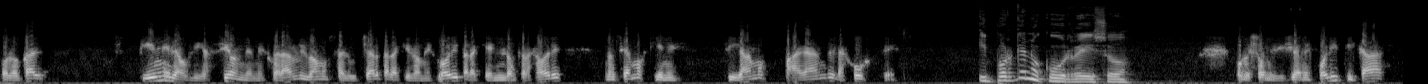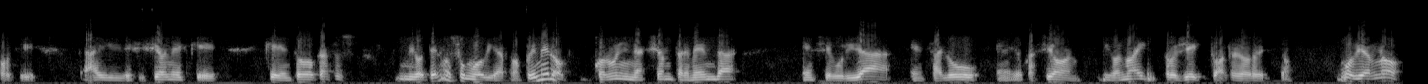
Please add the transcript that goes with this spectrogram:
Por lo cual, tiene la obligación de mejorarlo y vamos a luchar para que lo mejore y para que los trabajadores no seamos quienes sigamos pagando el ajuste. ¿Y por qué no ocurre eso? Porque son decisiones políticas, porque hay decisiones que, que en todo caso digo, tenemos un gobierno, primero con una inacción tremenda en seguridad, en salud, en educación, digo, no hay proyecto alrededor de esto. Un gobierno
